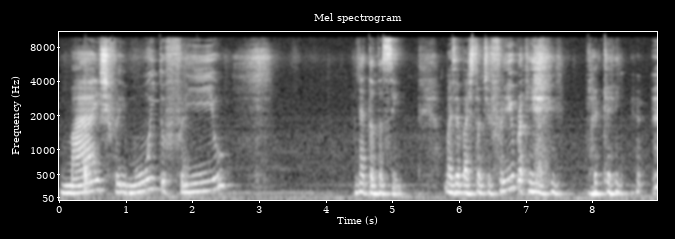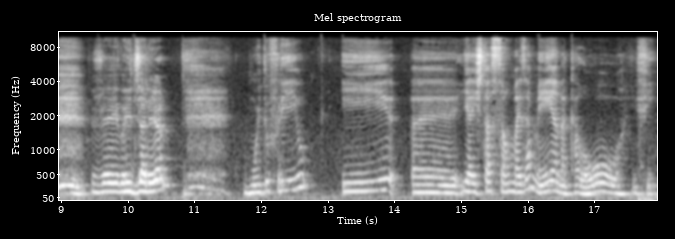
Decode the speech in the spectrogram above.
Mais frio, muito frio, não é tanto assim, mas é bastante frio para quem, quem veio do Rio de Janeiro muito frio e, é, e a estação mais amena, calor, enfim.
